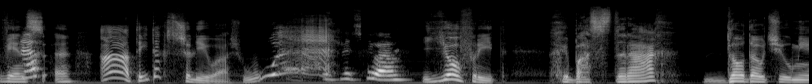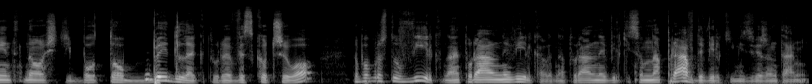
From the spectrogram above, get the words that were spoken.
Więc. E, a, ty i tak strzeliłaś. Łe! Wróciłam. Jofrid, chyba strach dodał ci umiejętności, bo to bydle, które wyskoczyło, no po prostu wilk, naturalny wilk, ale naturalne wilki są naprawdę wielkimi zwierzętami.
